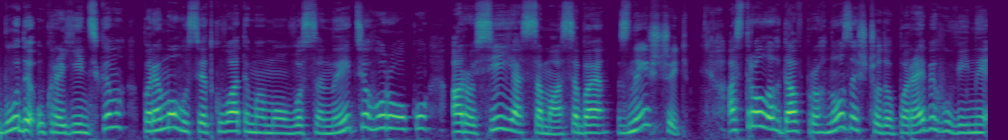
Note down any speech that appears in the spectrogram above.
буде українським. Перемогу святкуватимемо восени цього року, а Росія сама себе знищить. Астролог дав прогнози щодо перебігу війни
